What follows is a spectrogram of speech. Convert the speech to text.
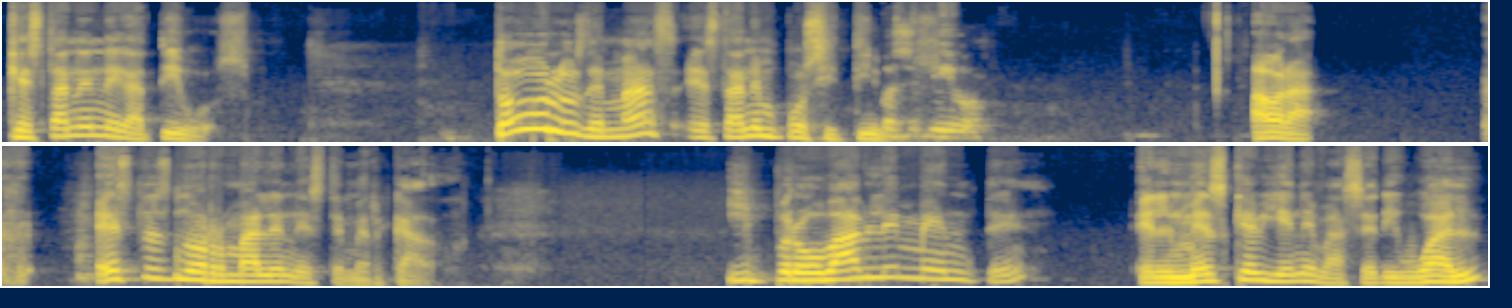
que están en negativos, todos los demás están en positivo. Positivo. Ahora, esto es normal en este mercado. Y probablemente el mes que viene va a ser igual.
